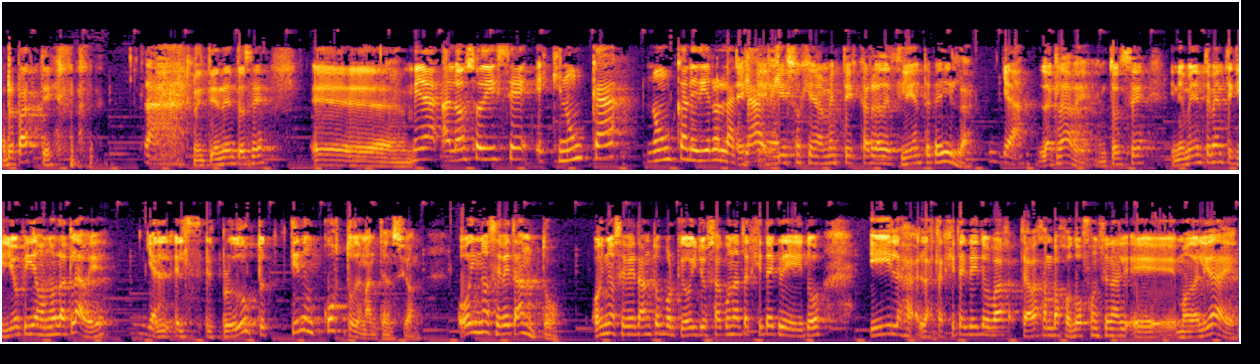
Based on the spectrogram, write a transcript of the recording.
Reparte. Claro. ¿Me entiende? Entonces, eh, Mira, Alonso dice, es que nunca, nunca le dieron la es, clave. es que eso generalmente es carga del cliente pedirla. Ya. La clave. Entonces, independientemente que yo pida o no la clave, Ya. el, el- el producto tiene un costo de mantención. Hoy no se ve tanto. Hoy no se ve tanto porque hoy yo saco una tarjeta de crédito y las, las tarjetas de crédito baj- trabajan bajo dos funcional, eh, modalidades.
